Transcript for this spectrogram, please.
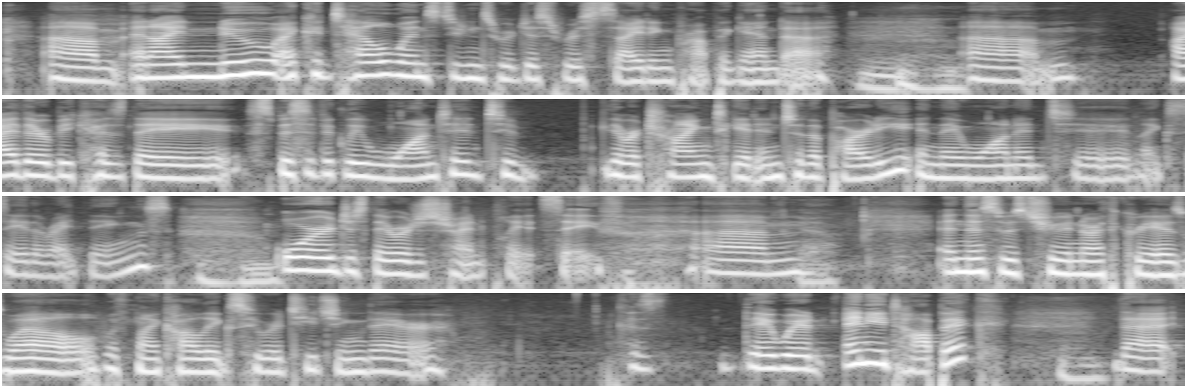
um, and I knew I could tell when students were just reciting propaganda, um, either because they specifically wanted to, they were trying to get into the party and they wanted to like say the right things, or just they were just trying to play it safe. Um, Yeah. and this was true in North Korea as well with my colleagues who were teaching there. Because they would, any topic that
